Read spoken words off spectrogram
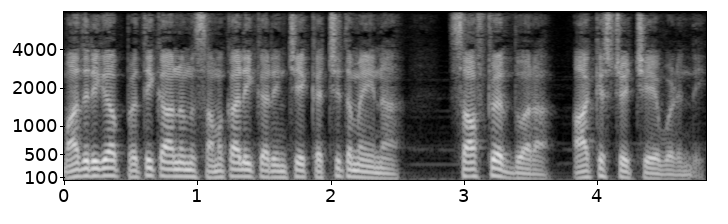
మాదిరిగా ప్రతీకాలను సమకాలీకరించే ఖచ్చితమైన సాఫ్ట్వేర్ ద్వారా ఆర్కెస్ట్రేట్ చేయబడింది.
